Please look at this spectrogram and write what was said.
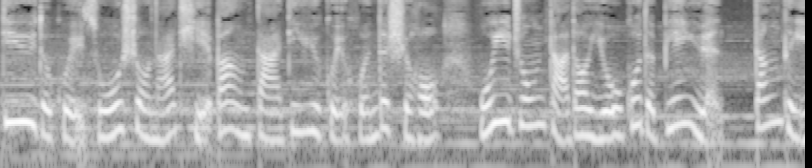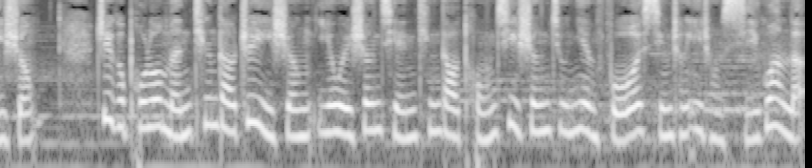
地狱的鬼族手拿铁棒打地狱鬼魂的时候，无意中打到油锅的边缘。当的一声，这个婆罗门听到这一声，因为生前听到铜器声就念佛，形成一种习惯了，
